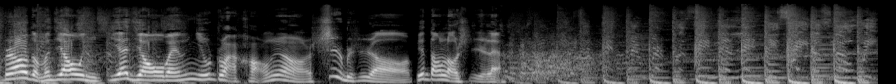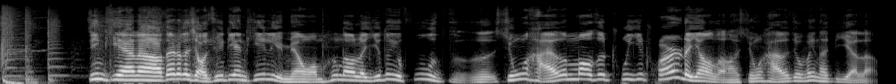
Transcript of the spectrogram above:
不知道怎么教，你别教呗，那你就转行呀，是不是啊？别当老师了。今天呢，在这个小区电梯里面，我碰到了一对父子，熊孩子貌似出一串的样子啊。熊孩子就问他爹了：“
